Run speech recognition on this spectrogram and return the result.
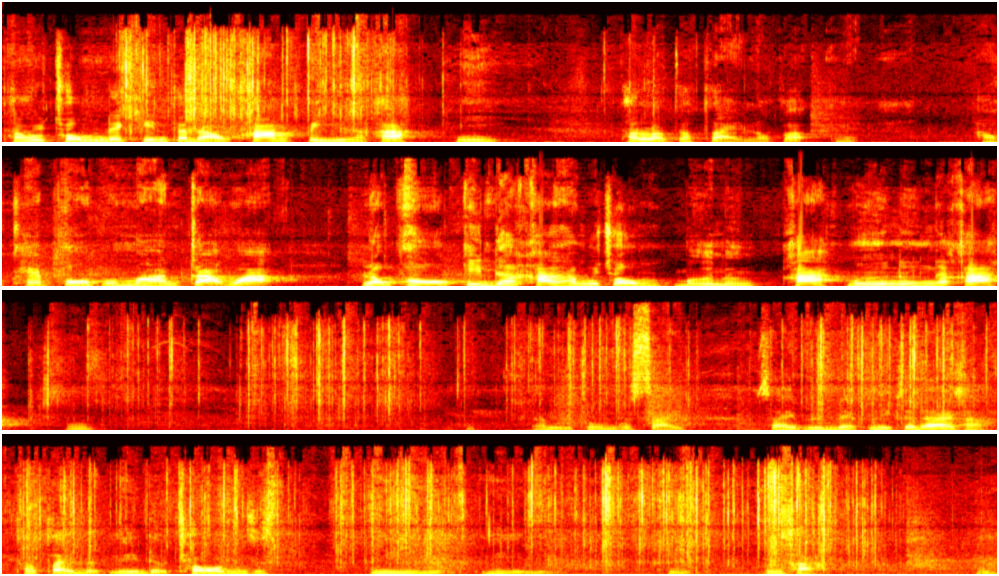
ท่านผู้ชมได้กินกระเดาข้ามปีนะคะ นี่ ถ้าเราจะใส่เราก็นี่เอาแค่พอประมาณกะว่า เราพอกินนะคะท่านผู้ชม มื้อหนึ่งค่ะ มื้อหนึ่งนะคะอืมท่านผู้ชมก็ใส่ใส่เป็นแบบนี้ก็ได้ค่ะ ถ้าใส่แบบนี้เดี๋ยวช่อมันจะนี่นี่นี่นี่นี่ค่ะนี่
